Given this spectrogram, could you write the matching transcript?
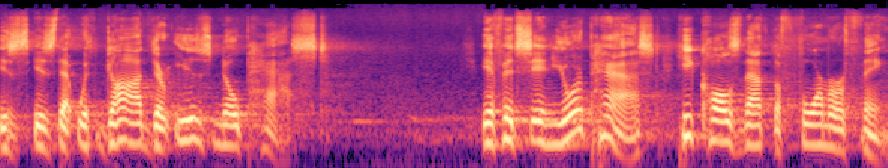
is, is that with God, there is no past. If it's in your past, He calls that the former thing.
